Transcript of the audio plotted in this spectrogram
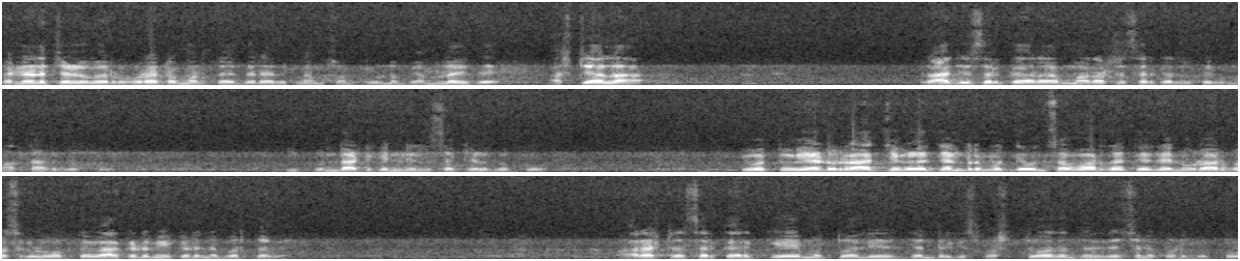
ಕನ್ನಡ ಚಳುವರು ಹೋರಾಟ ಮಾಡ್ತಾ ಇದ್ದಾರೆ, ಅದಕ್ಕೆ ನಮ್ಮ ಸಂಪೂರ್ಣ ಬೆಂಬಲ ಇದೆ. ಅಷ್ಟೇ ಅಲ್ಲ, ರಾಜ್ಯ ಸರ್ಕಾರ, ಮಹಾರಾಷ್ಟ್ರ ಸರ್ಕಾರ ಜೊತೆಗೆ ಮಾತನಾಡಬೇಕು, ಈ ಪುಂಡಾಟಿಕೆ ನಿಲ್ಲಿಸಕ್ಕೆ ಹೇಳಬೇಕು. ಇವತ್ತು ಎರಡು ರಾಜ್ಯಗಳ ಜನರ ಮಧ್ಯೆ ಒಂದು ಸೌಹಾರ್ದತೆ ಇದೆ. ನೂರಾರು ಬಸ್ಗಳು ಹೋಗ್ತವೆ, ಆ ಕಡೆನೂ ಈ ಕಡೆನೇ ಬರ್ತವೆ. ಮಹಾರಾಷ್ಟ್ರ ಸರ್ಕಾರಕ್ಕೆ ಮತ್ತು ಅಲ್ಲಿ ಜನರಿಗೆ ಸ್ಪಷ್ಟವಾದಂಥ ನಿರ್ದೇಶನ ಕೊಡಬೇಕು.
